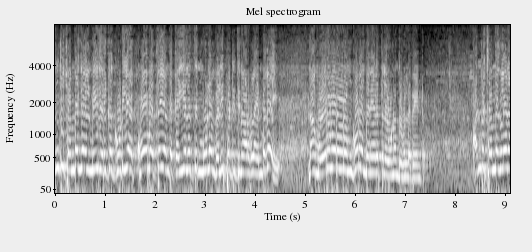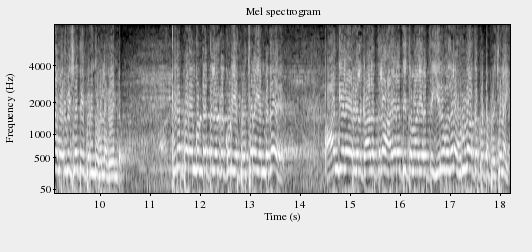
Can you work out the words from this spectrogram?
இந்து சொந்தங்கள் மீது இருக்கக்கூடிய கோபத்தை அந்த கையெழுத்தின் மூலம் வெளிப்படுத்தினார்களா என்பதை நாம் ஒருவரும் கூட இந்த நேரத்தில் உணர்ந்து கொள்ள வேண்டும். அன்பு சொந்தங்களே நாம் ஒரு விஷயத்தை புரிந்து கொள்ள வேண்டும். திருப்பரங்குன்றத்தில் இருக்கக்கூடிய பிரச்சனை என்பது ஆங்கிலேயர்கள் காலத்தில் ஆயிரத்தி தொள்ளாயிரத்தி இருபதுல உருவாக்கப்பட்ட பிரச்சனை.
